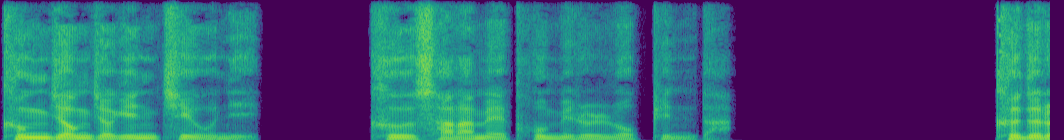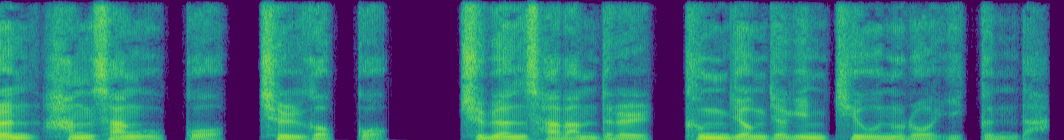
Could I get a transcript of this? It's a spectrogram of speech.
긍정적인 기운이 그 사람의 품위를 높인다. 그들은 항상 웃고 즐겁고 주변 사람들을 긍정적인 기운으로 이끈다.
